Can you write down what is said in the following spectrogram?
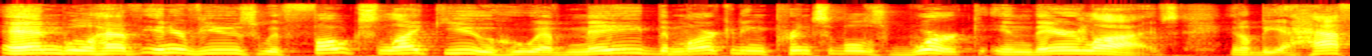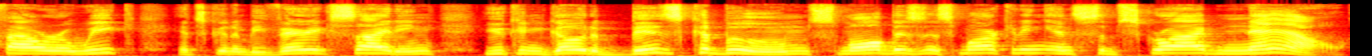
and we'll have interviews with folks like you who have made the marketing principles work in their lives. It'll be a half hour a week. It's going to be very exciting. You can go to Biz Kaboom, Small Business Marketing, and subscribe now.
